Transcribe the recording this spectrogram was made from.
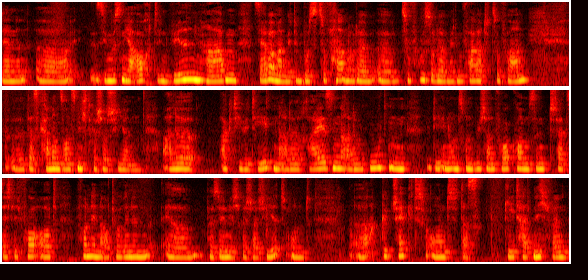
denn äh, sie müssen ja auch den Willen haben, selber mal mit dem Bus zu fahren oder äh, zu Fuß oder mit dem Fahrrad zu fahren. Äh, das kann man sonst nicht recherchieren. Alle Aktivitäten, alle Reisen, alle Routen, die in unseren Büchern vorkommen, sind tatsächlich vor Ort von den Autorinnen äh, persönlich recherchiert und äh, abgecheckt und das geht halt nicht, wenn,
